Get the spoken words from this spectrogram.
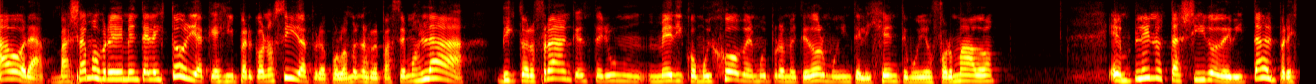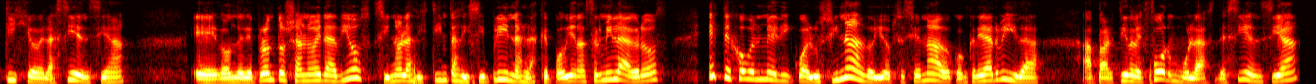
Ahora, vayamos brevemente a la historia, que es hiperconocida, pero por lo menos repasémosla. Víctor Frankenstein, un médico muy joven, muy prometedor, muy inteligente, muy informado, en pleno estallido de vital prestigio de la ciencia, eh, donde de pronto ya no era Dios, sino las distintas disciplinas las que podían hacer milagros, este joven médico, alucinado y obsesionado con crear vida a partir de fórmulas de ciencia,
